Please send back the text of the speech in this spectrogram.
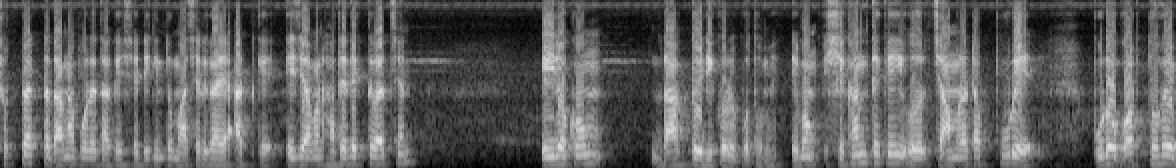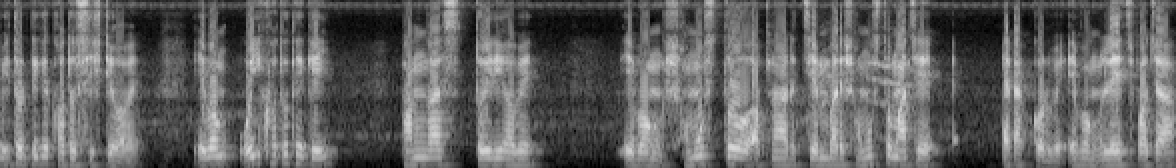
ছোট্ট একটা দানা পড়ে থাকে, সেটি কিন্তু মাছের গায়ে আটকে। এই যে আমার হাতে দেখতে পাচ্ছেন এই রকম দাগ তৈরি করবে প্রথমে এবং সেখান থেকেই ওর চামড়াটা পুড়ে পুরো গর্ত হয়ে ভিতর দিকে ক্ষত সৃষ্টি হবে এবং ওই ক্ষত থেকেই ফাঙ্গাস তৈরি হবে। এবং সমস্ত আপনার চেম্বারে সমস্ত মাছে অ্যাটাক করবে এবং লেজ পচা,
